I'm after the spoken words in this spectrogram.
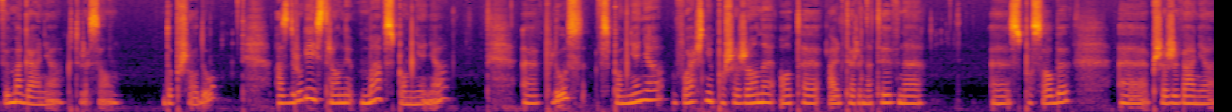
wymagania, które są do przodu, a z drugiej strony ma wspomnienia, e, plus wspomnienia właśnie poszerzone o te alternatywne e, sposoby e, przeżywania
